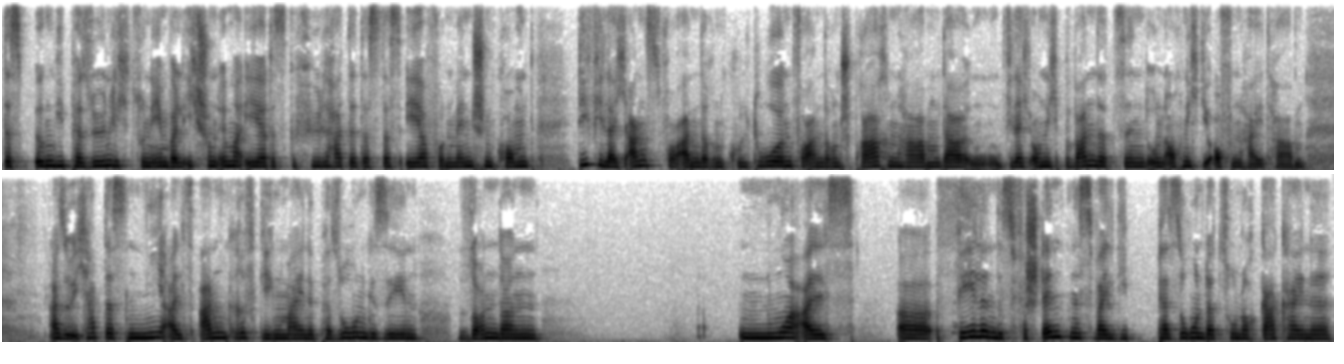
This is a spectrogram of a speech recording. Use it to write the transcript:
das irgendwie persönlich zu nehmen, weil ich schon immer eher das Gefühl hatte, dass das eher von Menschen kommt, die vielleicht Angst vor anderen Kulturen, vor anderen Sprachen haben, da vielleicht auch nicht bewandert sind und auch nicht die Offenheit haben. Also ich habe das nie als Angriff gegen meine Person gesehen, sondern nur als äh, fehlendes Verständnis, weil die Person dazu noch gar keine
